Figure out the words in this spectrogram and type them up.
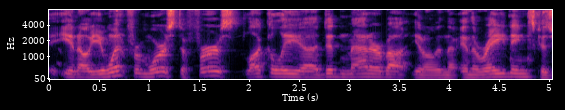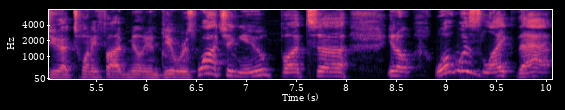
you know you went from worst to first luckily uh didn't matter about you know in the in the ratings because you had 25 million viewers watching you but uh you know what was like that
